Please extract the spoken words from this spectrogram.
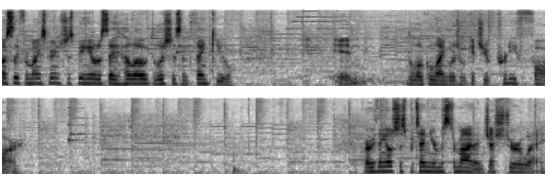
Honestly, from my experience, just being able to say hello, delicious, and thank you in the local language will get you pretty far. For everything else, just pretend you're Mr. Mime and gesture away.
